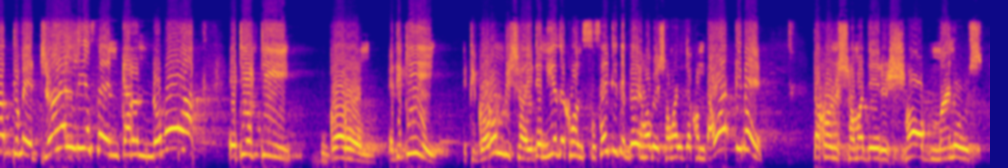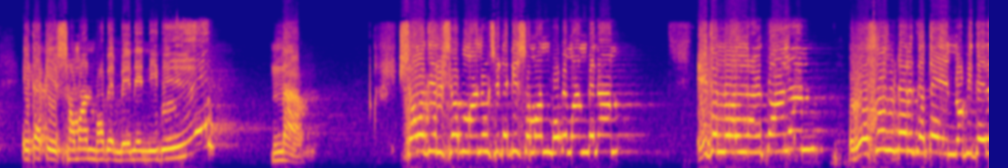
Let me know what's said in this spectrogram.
মাধ্যমে ট্রায়াল দিয়েছেন, কারণ নবুয়াত এটি একটি গরম। এটি কি? একটি গরম বিষয়। এটা নিয়ে যখন সোসাইটিতে বের হবে, সমাজে যখন দাওয়াত দিবে, তখন সমাজের সব মানুষ এটাকে সমানভাবে মেনে নিবে না। সমাজের সব মানুষ এটাকে সমানভাবে মানবে না। এই জন্য আল্লাহ রসুলদের যাতে নবীদের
